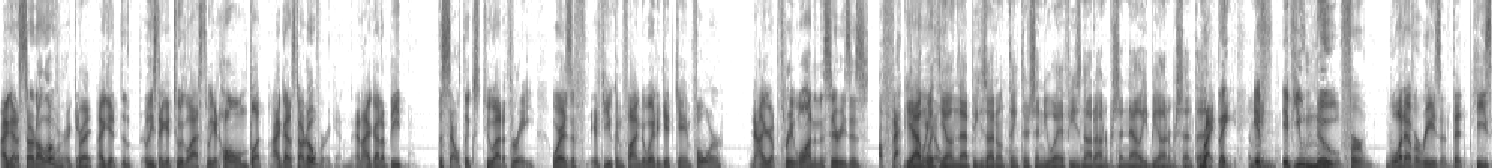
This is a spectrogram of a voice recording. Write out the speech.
I got to start all over again. Right. I get at least I get two of the last three at home, but I got to start over again, and I got to beat the Celtics two out of three. Whereas if if you can find a way to get Game Four, now you're up three one, and the series is effectively Yeah, I'm with over. you on that because I don't think there's any way if he's not 100 percent now, he'd be 100 percent then. Right. Like I if if you knew for whatever reason that he's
